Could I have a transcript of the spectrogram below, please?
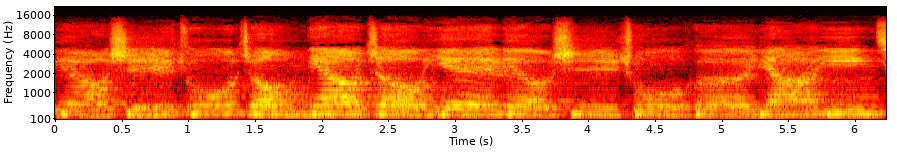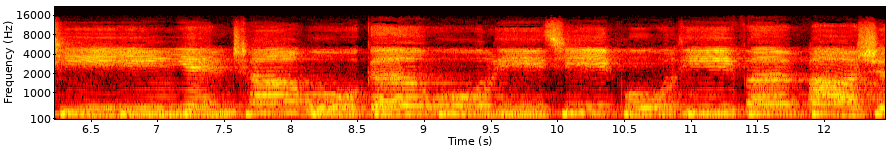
鸟，是诸众鸟昼夜六时出和雅音其音延长无根无力其菩提分八圣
